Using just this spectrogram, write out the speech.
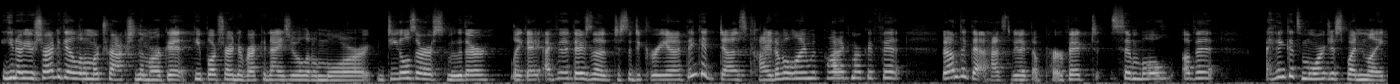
you know, you're starting to get a little more traction in the market. People are starting to recognize you a little more. Deals are smoother. Like, I, I feel like there's a just a degree, and I think it does kind of align with product market fit. But I don't think that has to be like the perfect symbol of it. I think it's more just when, like,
